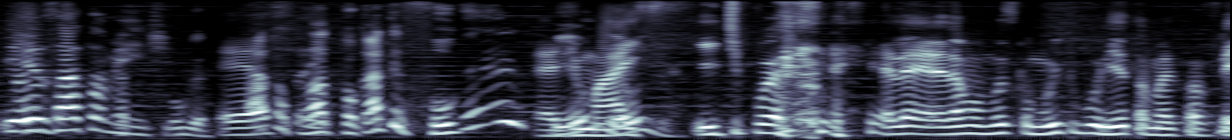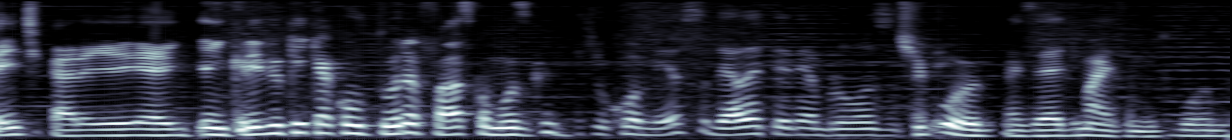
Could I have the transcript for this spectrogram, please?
Exatamente. fuga. É ah, essa tocar, aí. tocar e fuga é, É demais. Deus. E, tipo, ela é, ela é uma música muito bonita mais pra frente, cara. E é, é incrível o que, que a cultura faz com a música. É que o começo dela é tenebroso. tá? Tipo, mas é demais, é muito boa. Né?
